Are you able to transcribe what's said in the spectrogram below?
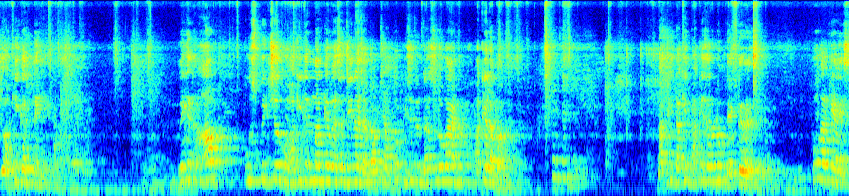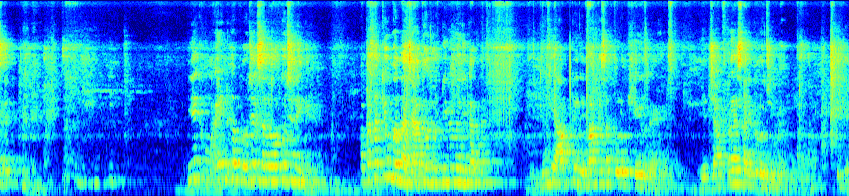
जो हकीकत नहीं है। लेकिन आप उस पिक्चर को हकीकत मान के वैसा जीना चाहते हो। आप चाहते हो किसी दिन दस लोग आए ना, अकेला मान बाकी बाकी बाकी सारे लोग देखते रहते हैं। होगा क्या इससे? ये एक माइंड का प्रोजेक्शन है और कुछ नहीं है। आप ऐसा क्यों बनना चाहते हो जो टीवी में दिखाते हैं? क्योंकि आपके दिमाग के साथ वो लोग खेल रहे हैं। ये चैप्टर है साइकोलॉजी का। ठीक है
